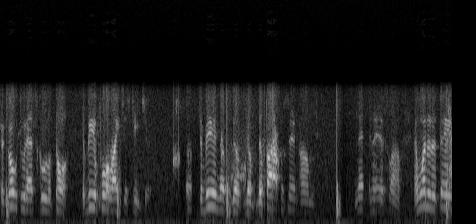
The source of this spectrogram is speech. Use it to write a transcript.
to go through that school of thought to be a poor righteous teacher, to be in the the the, the five percent um of Islam. And one of the things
